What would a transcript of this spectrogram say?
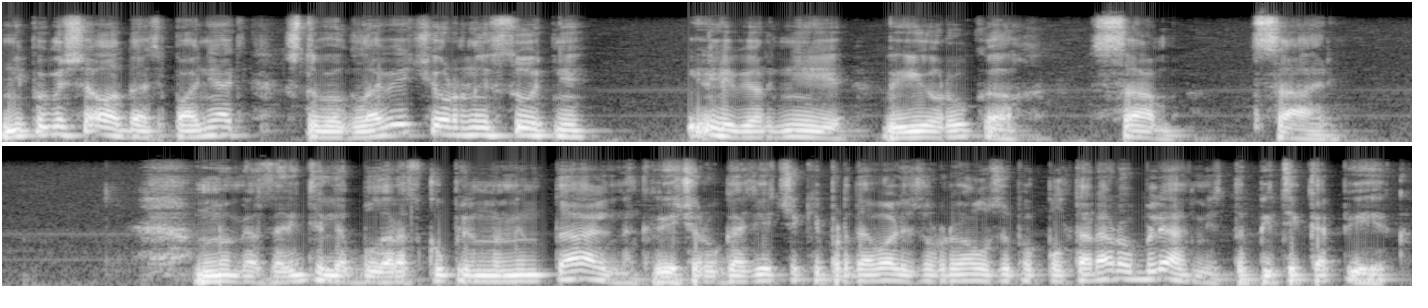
не помешала дать понять, что во главе черной сотни, или вернее в ее руках, сам царь. Номер зрителя был раскуплен моментально. К вечеру газетчики продавали журнал уже по полтора рубля вместо пяти копеек,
